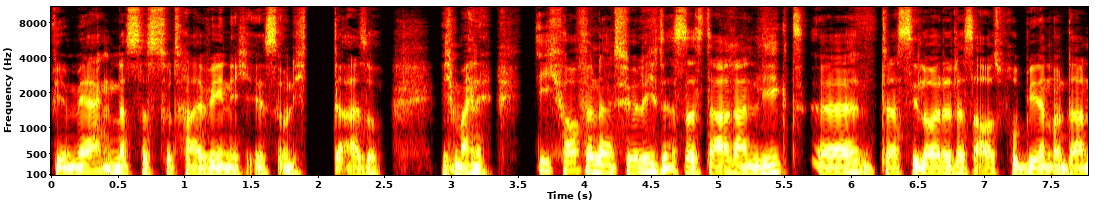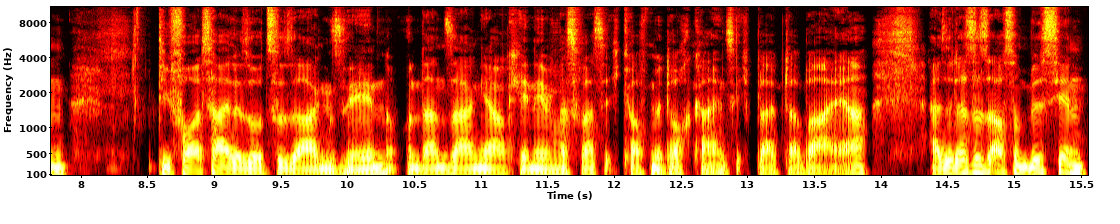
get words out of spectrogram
Wir merken, dass das total wenig ist und ich also ich meine, ich hoffe natürlich, dass das daran liegt, äh, dass die Leute das ausprobieren und dann die Vorteile sozusagen sehen und dann sagen, ja, okay, nee, was was, ich kaufe mir doch keins, ich bleib dabei, ja. Also das ist auch so ein bisschen,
